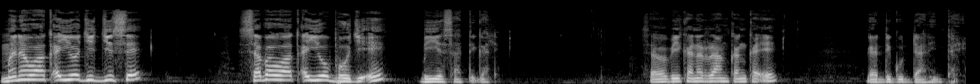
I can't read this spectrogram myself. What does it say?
mana waaqayyoo jijjissee saba waaqayyoo booji'ee biyya isaatti gale. Sababii kanarraan kan ka'e gaddi guddaan hin ta'e.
